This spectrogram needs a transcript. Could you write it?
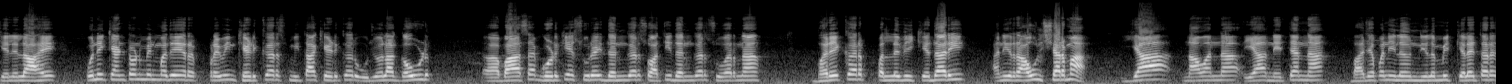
केलेलं आहे. पुणे कॅन्टोन्मेंटमध्ये र- प्रवीण खेडकर स्मिता खेडकर उज्ज्वला गौड बाळासाहेब घोडके सुरेश धनगर स्वाती धनगर सुवर्णा भरेकर पल्लवी केदारी आणि राहुल शर्मा या नावांना या नेत्यांना भाजपने निलंबित केले तर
